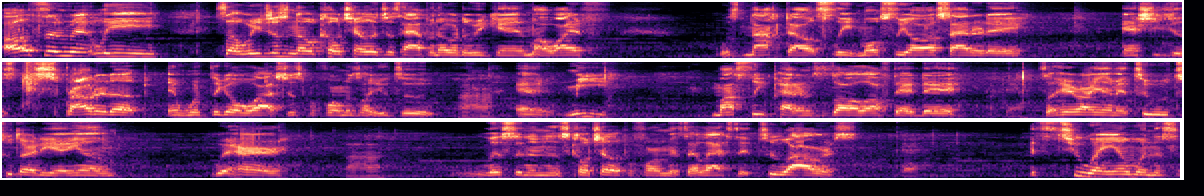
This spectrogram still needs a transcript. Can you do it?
ultimately, so we just know Coachella just happened over the weekend. My wife was knocked out sleep mostly all Saturday, and she just sprouted up and went to go watch this performance on YouTube. Uh-huh. And me, my sleep patterns was all off that day. Okay. So here I am at two two thirty a.m. with her Uh-huh. listening to this Coachella performance that lasted two hours. Okay. It's two a.m. when this.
